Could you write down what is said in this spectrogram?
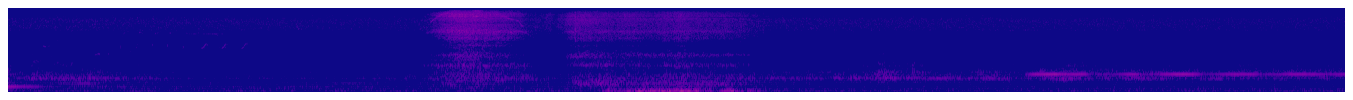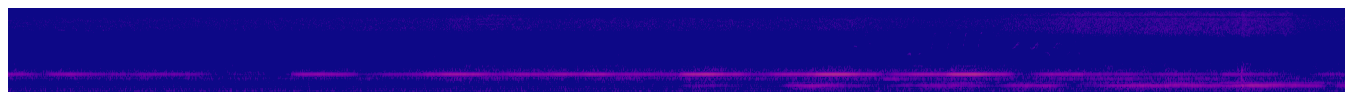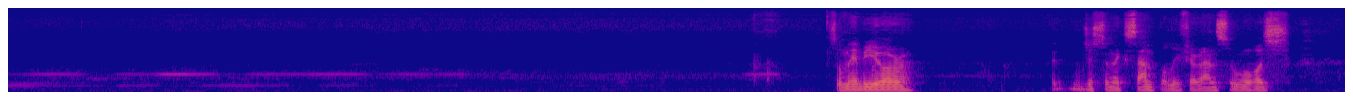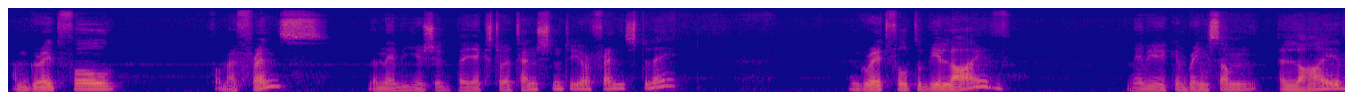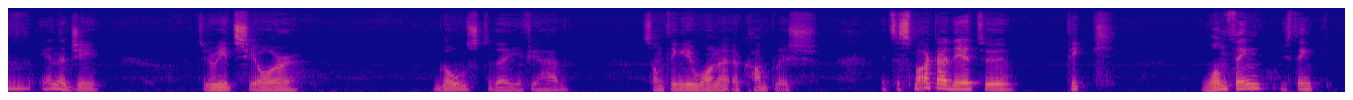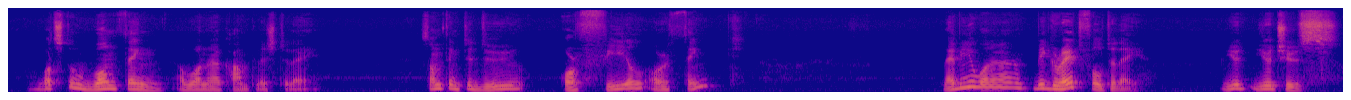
So maybe you're just an example. If your answer was, I'm grateful for my friends, then maybe you should pay extra attention to your friends today. I'm grateful to be alive. Maybe you can bring some alive energy to reach your goals today if you have something you want to accomplish. It's a smart idea to pick one thing you think, what's the one thing I want to accomplish today? Something to do or feel or think? Maybe you want to be grateful today. You, you choose.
